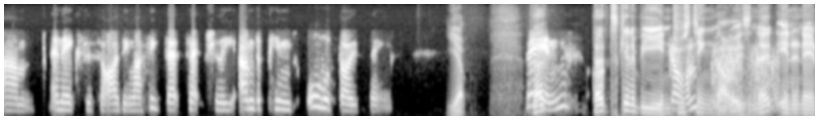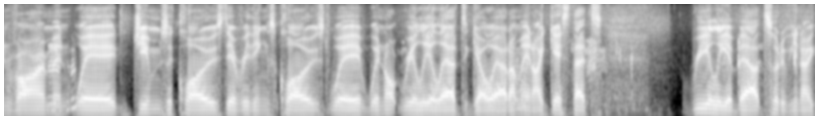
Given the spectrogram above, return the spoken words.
um, and exercising. I think that's actually underpins all of those things. Yep. Then that, that's going to be interesting, though, isn't it? In an environment mm-hmm. where gyms are closed, everything's closed, where we're not really allowed to go out. I mean, I guess that's really about sort of you know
